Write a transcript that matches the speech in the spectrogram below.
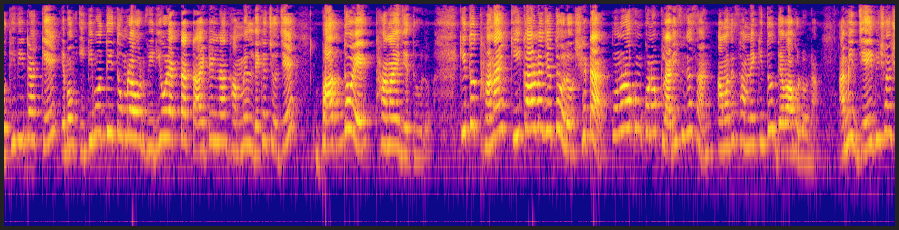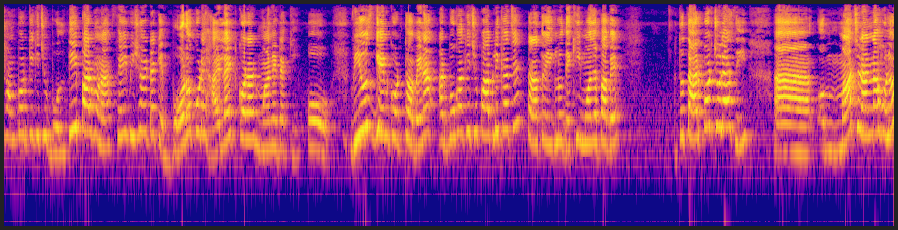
অতিথিটা কে? এবং ইতিমধ্যেই তোমরা ওর ভিডিওর একটা টাইটেল না থাম্মেল দেখেছ যে বাধ্য হয়ে থানায় যেতে হলো। কিন্তু থানায় কি কারণে যেতে হলো সেটার কোনো রকম কোনো ক্লারিফিকেশান আমাদের সামনে কিন্তু দেওয়া হলো না। আমি যেই বিষয় সম্পর্কে কিছু বলতেই পারব না, সেই বিষয়টাকে বড় করে হাইলাইট করার মানেটা কি? ও ভিউজ গেন করতে হবে না? আর বোকা কিছু পাবলিক আছে, তারা তো এইগুলো দেখেই মজা পাবে। তো তারপর চলে আসি মাছ রান্না হলো,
